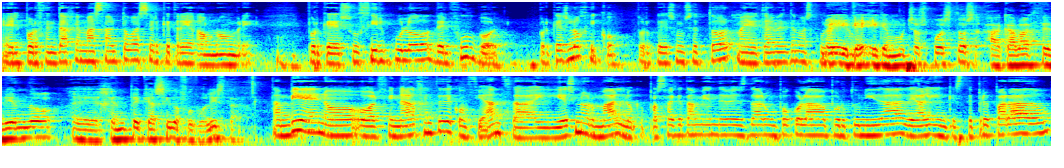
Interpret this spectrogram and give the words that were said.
el porcentaje más alto va a ser que traiga un hombre, porque es su círculo del fútbol porque es lógico, porque es un sector mayoritariamente masculino. Y que, y que en muchos puestos acaba accediendo eh, gente que ha sido futbolista. También, o, o, al final gente de confianza, y es normal. Lo que pasa que también debes dar un poco la oportunidad de alguien que esté preparado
